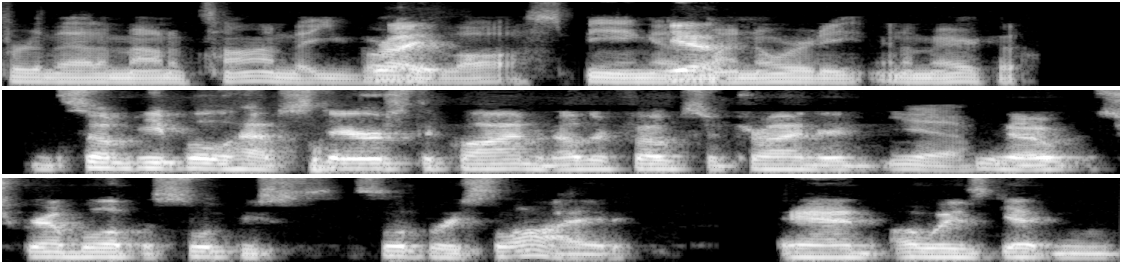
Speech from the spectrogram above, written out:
for that amount of time that you've already right. lost being a yeah. minority in America some people have stairs to climb and other folks are trying to yeah. you know scramble up a slippery slippery slide and always getting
